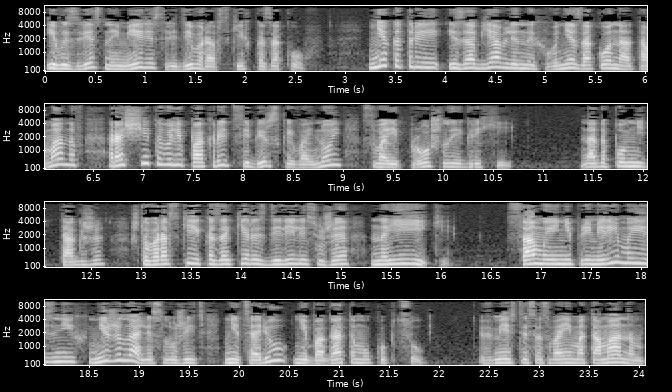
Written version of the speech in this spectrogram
и в известной мере среди воровских казаков. Некоторые из объявленных вне закона атаманов рассчитывали покрыть сибирской войной свои прошлые грехи. Надо помнить также, что воровские казаки разделились уже на яики — Самые непримиримые из них не желали служить ни царю, ни богатому купцу. Вместе со своим атаманом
